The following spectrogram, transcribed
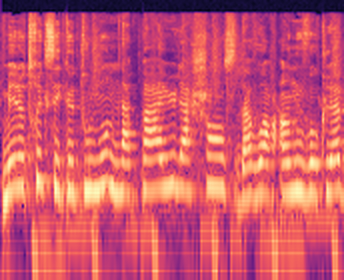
Mais le truc, c'est que tout le monde n'a pas eu la chance d'avoir un nouveau club,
